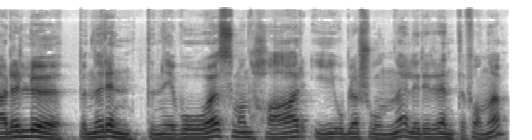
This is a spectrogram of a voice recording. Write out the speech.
er det løpende rentenivået som man har i oblasjonene eller i rentefondet.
